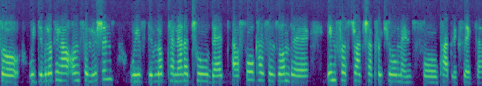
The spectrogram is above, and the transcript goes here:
So we're developing our own solutions. We've developed another tool that uh, focuses on the infrastructure procurement for public sector.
